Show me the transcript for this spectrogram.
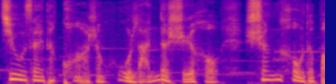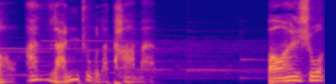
就在他跨上护栏的时候，身后的保安拦住了他们。保安说：“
